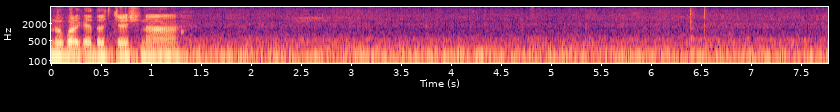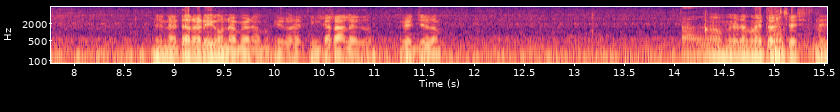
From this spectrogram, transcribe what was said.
లోపలికి అయితే వచ్చేసిన నేనైతే రెడీగా ఉన్నా మేడం. ఈరోజు అయితే ఇంకా రాలేదు. వెయిట్ చేద్దాం. మేడం అయితే వచ్చేసింది.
